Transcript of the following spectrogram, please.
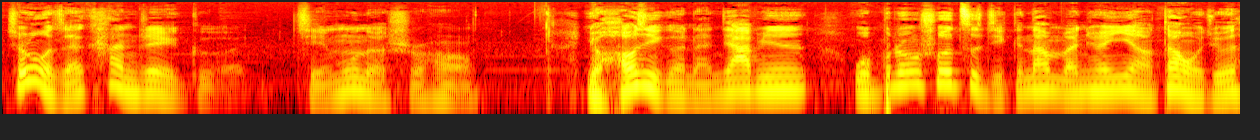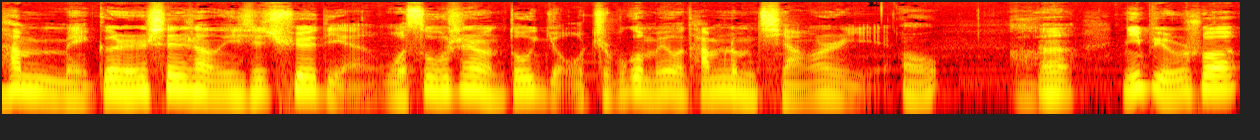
其实我在看这个节目的时候，有好几个男嘉宾，我不能说自己跟他们完全一样，但我觉得他们每个人身上的一些缺点，我似乎身上都有，只不过没有他们那么强而已。哦，嗯，你比如说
